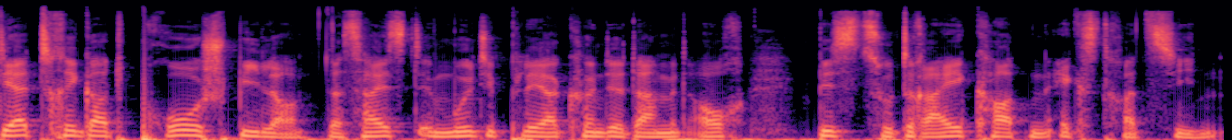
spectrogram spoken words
der triggert pro Spieler. Das heißt, im Multiplayer könnt ihr damit auch bis zu drei Karten extra ziehen.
